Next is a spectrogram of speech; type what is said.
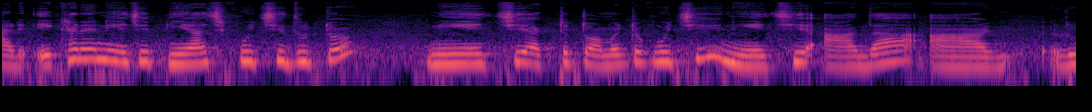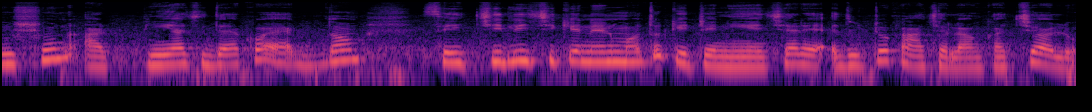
আর এখানে নিয়েছি পেঁয়াজ কুচি দুটো, নিয়েছি একটা টমেটো কুচি, নিয়েছি আদা আর রসুন আর পেঁয়াজ দেখো একদম সেই চিলি চিকেনের মতো কেটে নিয়েছি। আর দুটো কাঁচা লঙ্কা, চলো।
